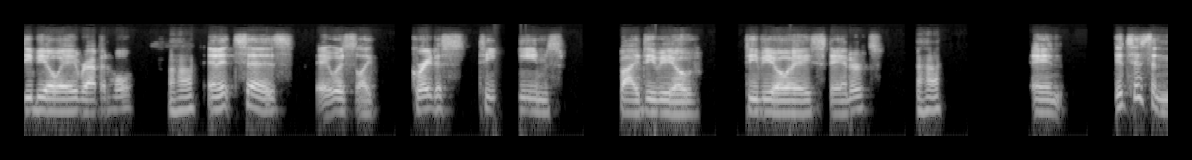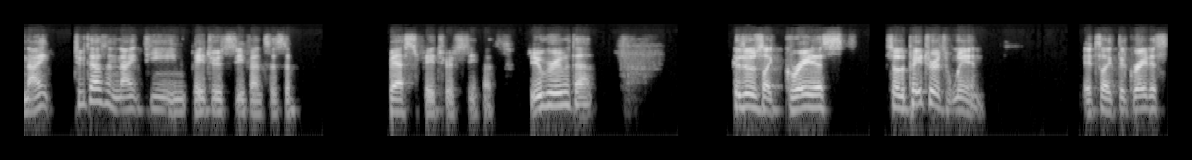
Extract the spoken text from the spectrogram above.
DVOA rabbit hole, Uh huh. and it says it was like greatest teams by DVO DVOA standards. Uh-huh. And it says the night 2019 Patriots defense is the best Patriots defense. Do you agree with that? Because it was like greatest. So the Patriots win. It's like the greatest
